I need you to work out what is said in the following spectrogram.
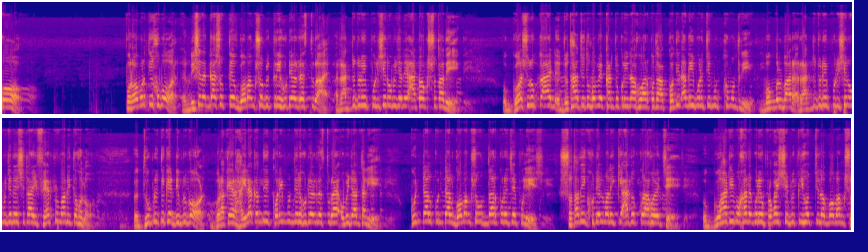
পরবর্তী খবর, নিষেধাজ্ঞা সত্ত্বেও গোমাংস বিক্রি হোটেল রেস্তোরাঁয় রাজ্য জুড়ে পুলিশের অভিযানে আটক শতাধিক। গো সুরক্ষা আইন যথাযথভাবে কার্যকরী না হওয়ার কথা কদিন আগেই বলেছেন মুখ্যমন্ত্রী। মঙ্গলবার রাজ্য জুড়ে পুলিশের অভিযানে সেটাই ফের প্রমাণিত হলো। ধুবড়ি থেকে ডিব্রুগড়, বরাকের হাইলাকান্দি, করিমগঞ্জের হোটেল রেস্তোরাঁয় অভিযান চালিয়ে কুইন্টাল কুইন্টাল গোমাংস উদ্ধার করেছে পুলিশ। শতাধিক হোটেল মালিককে আটক করা হয়েছে। গুয়াহাটি মহানগরে প্রকাশ্যে বিক্রি হচ্ছিল গোমাংস।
